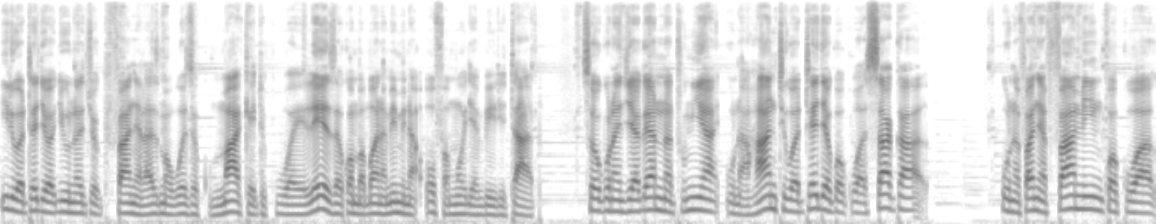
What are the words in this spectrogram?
ili wateja wajuu unachokifanya lazima uweze kumarket kuwaeleza kwamba bwana mimi na ofa moja mbili tatu. So kuna njia gani unatumia? Una hanti wateja kwa kuwasaka? Unafanya farming kwa kuwa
